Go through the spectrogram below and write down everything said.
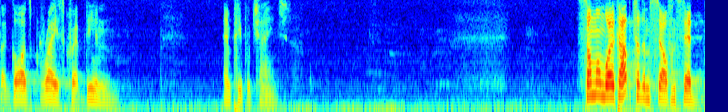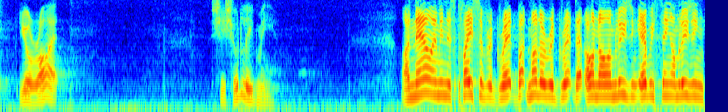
But God's grace crept in and people changed. Someone woke up to themselves and said, You're right. She should leave me. I now am in this place of regret, but not a regret that, oh no, I'm losing everything. I'm losing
